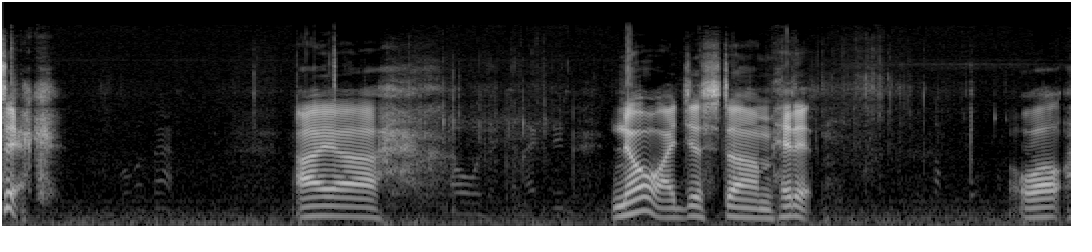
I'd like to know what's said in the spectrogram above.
Sick. I uh Oh, no, I just um, hit it. Well,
